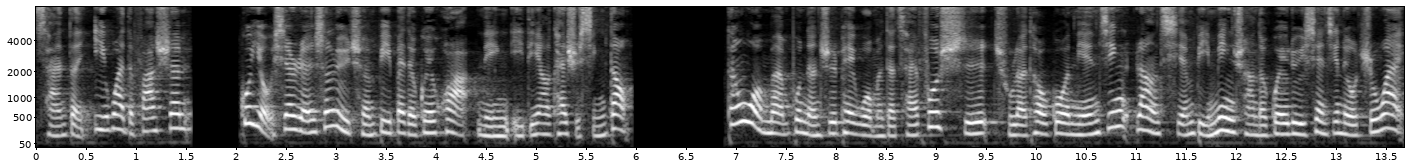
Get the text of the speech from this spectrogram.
残等意外的发生，故有些人生旅程必备的规划，您一定要开始行动。当我们不能支配我们的财富时，除了透过年金让钱比命长的规律现金流之外，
